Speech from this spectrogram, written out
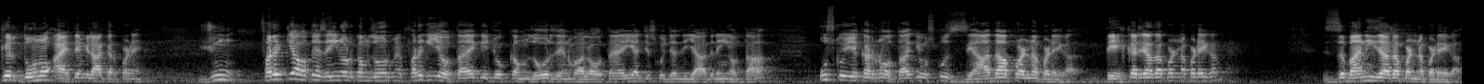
پھر دونوں آیتیں ملا کر پڑھیں۔ یوں فرق کیا ہوتا ہے ذہین اور کمزور میں؟ فرق یہ ہوتا ہے کہ جو کمزور ذہن والا ہوتا ہے یا جس کو جلدی یاد نہیں ہوتا، اس کو یہ کرنا ہوتا ہے کہ اس کو زیادہ پڑھنا پڑے گا۔ دیکھ کر زیادہ پڑھنا پڑے گا، زبانی زیادہ پڑھنا پڑے گا۔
